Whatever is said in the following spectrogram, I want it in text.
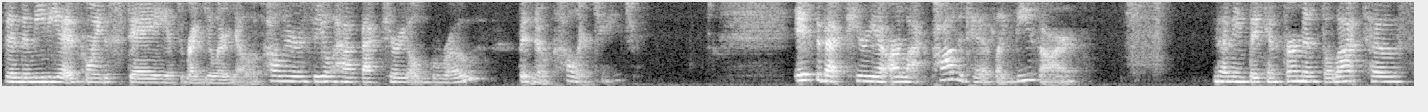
then the media is going to stay its regular yellow color. So you'll have bacterial growth, but no color change. If the bacteria are lac positive, like these are, that means they can ferment the lactose,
